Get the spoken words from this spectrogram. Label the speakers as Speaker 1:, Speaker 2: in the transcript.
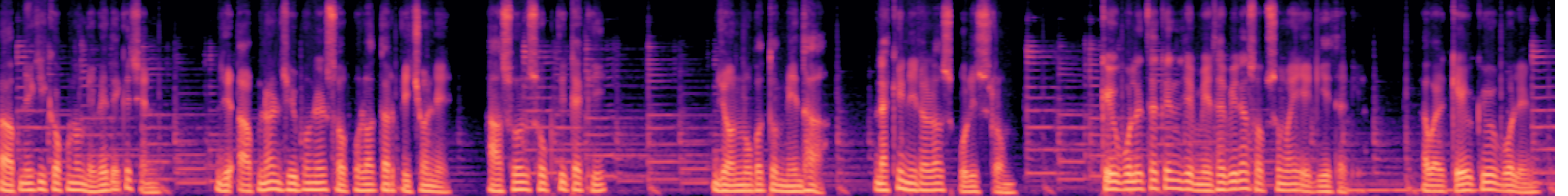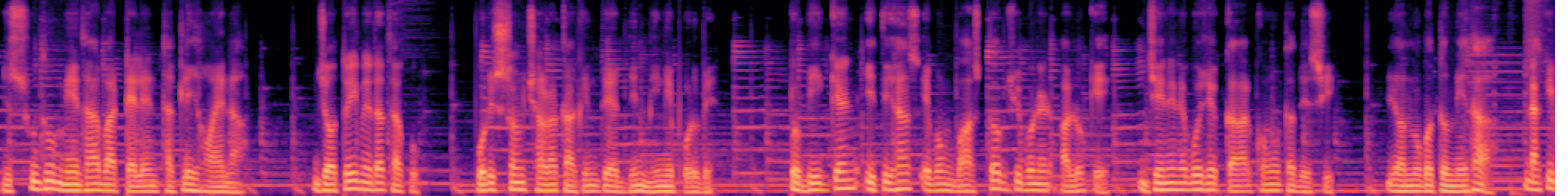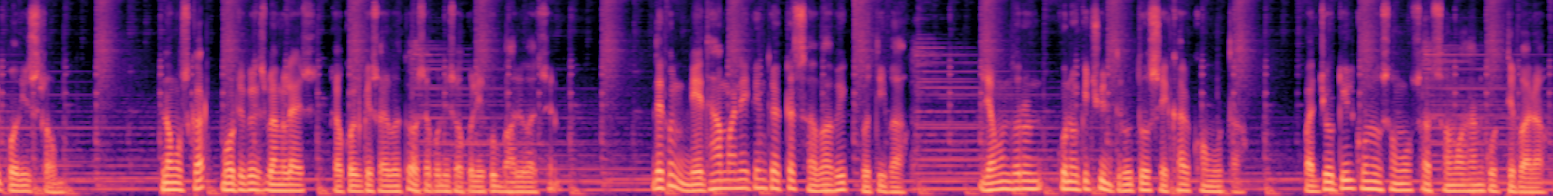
Speaker 1: আপনি কি কখনো ভেবে দেখেছেন যে আপনার জীবনের সফলতার পিছনে আসল শক্তিটা কি? জন্মগত মেধা নাকি নিরলস পরিশ্রম? কেউ বলে থাকেন যে মেধাবীরা সবসময় এগিয়ে থাকে। আবার কেউ কেউ বলেন যে শুধু মেধা বা ট্যালেন্ট থাকলেই হয় না। যতই মেধা থাকুক, পরিশ্রম ছাড়া তা কিন্তু একদিন ভেঙে পড়বে। তো বিজ্ঞান, ইতিহাস এবং বাস্তব জীবনের আলোকে জেনে নেব যে কার ক্ষমতা বেশি। জন্মগত মেধা নাকি পরিশ্রম? নমস্কার মোটিভেক্স বাংলায় সকলকে স্বাগত। আশা করি সকলেই খুব ভালো আছেন। দেখুন, মেধা মানে কিন্তু একটা স্বাভাবিক প্রতিভা। যেমন ধরুন, কোনো কিছু দ্রুত শেখার ক্ষমতা বা জটিল কোনো সমস্যার সমাধান করতে পারা,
